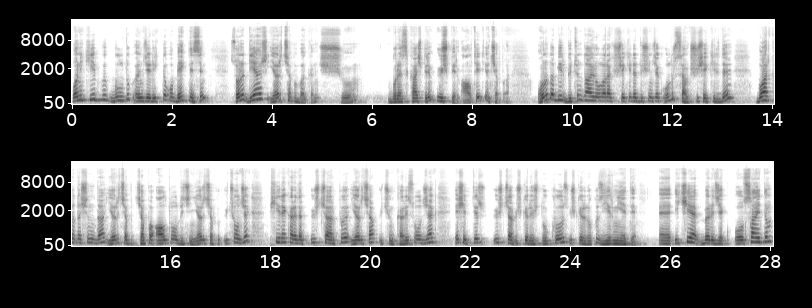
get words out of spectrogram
12'yi bu- bulduk öncelikle o beklesin. Sonra diğer yarı çapı bakın. Şu burası kaç birim? 3 birim. 6 idi ya çapı. Onu da bir bütün daire olarak şu şekilde düşünecek olursam şu şekilde bu arkadaşın da yarı çapı çapı 6 olduğu için yarı çapı 3 olacak. Pi r kareden 3 çarpı yarı çap 3'ün karesi olacak. Eşittir 3 çarpı 3 kere 3 9. 3 kere 9 27. E, 2'ye bölecek olsaydım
